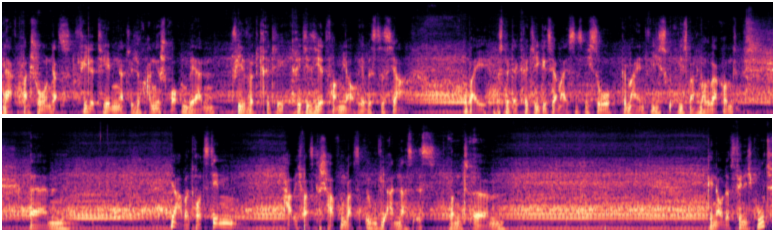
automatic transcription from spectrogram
merkt man schon, dass viele Themen natürlich auch angesprochen werden. Viel wird kritisiert von mir, auch ihr wisst es ja. Wobei das mit der Kritik ist ja meistens nicht so gemeint, wie es manchmal rüberkommt. Ähm ja, aber trotzdem habe ich was geschaffen, was irgendwie anders ist. Und ähm genau das finde ich gut.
